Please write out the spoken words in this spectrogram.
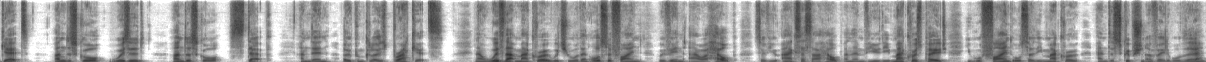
get underscore wizard underscore step and then open close brackets. Now with that macro, which you will then also find within our help, so if you access our help and then view the macros page, you will find also the macro and description available there.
